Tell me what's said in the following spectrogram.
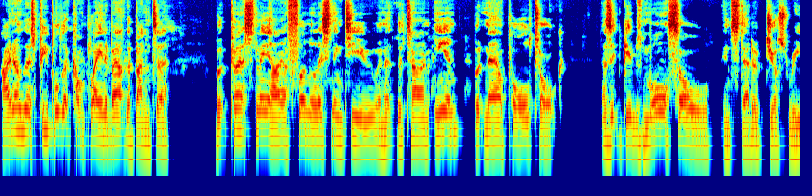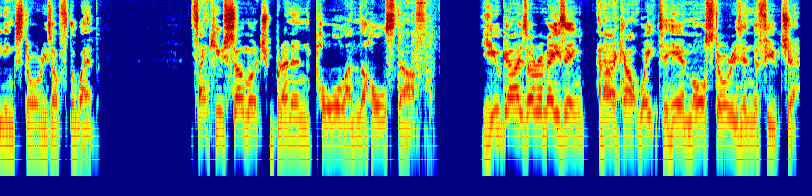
I know there's people that complain about the banter, but personally I have fun listening to you and at the time Ian, but now Paul talk, as it gives more soul instead of just reading stories off the web. Thank you so much, Brennan, Paul, and the whole staff. You guys are amazing, and I can't wait to hear more stories in the future.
